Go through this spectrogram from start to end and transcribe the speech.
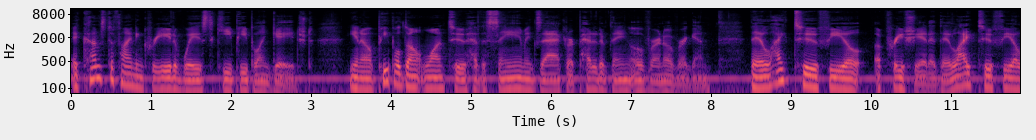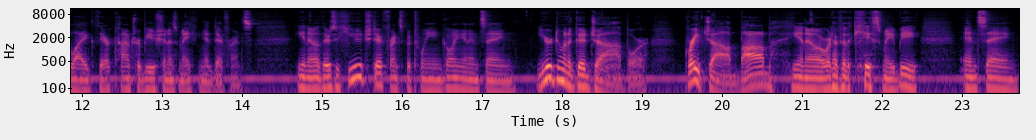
it comes to finding creative ways to keep people engaged you know people don't want to have the same exact repetitive thing over and over again they like to feel appreciated. They like to feel like their contribution is making a difference. You know, there's a huge difference between going in and saying, You're doing a good job, or Great job, Bob, you know, or whatever the case may be, and saying,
